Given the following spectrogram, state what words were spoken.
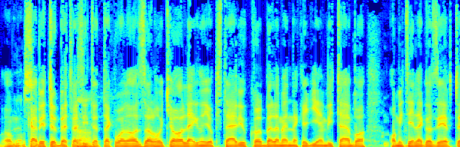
a, kb. többet veszítettek volna azzal, hogyha a legnagyobb sztárjukkal belemennek egy ilyen vitába, ami tényleg azért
